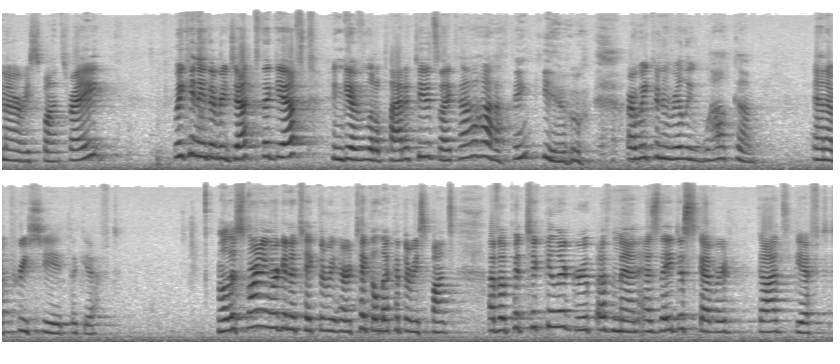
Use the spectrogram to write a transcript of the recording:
in our response, right? We can either reject the gift and give little platitudes like, ah, thank you, or we can really welcome and appreciate the gift. Well, this morning we're going to take, the re- or take a look at the response of a particular group of men as they discovered God's gift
